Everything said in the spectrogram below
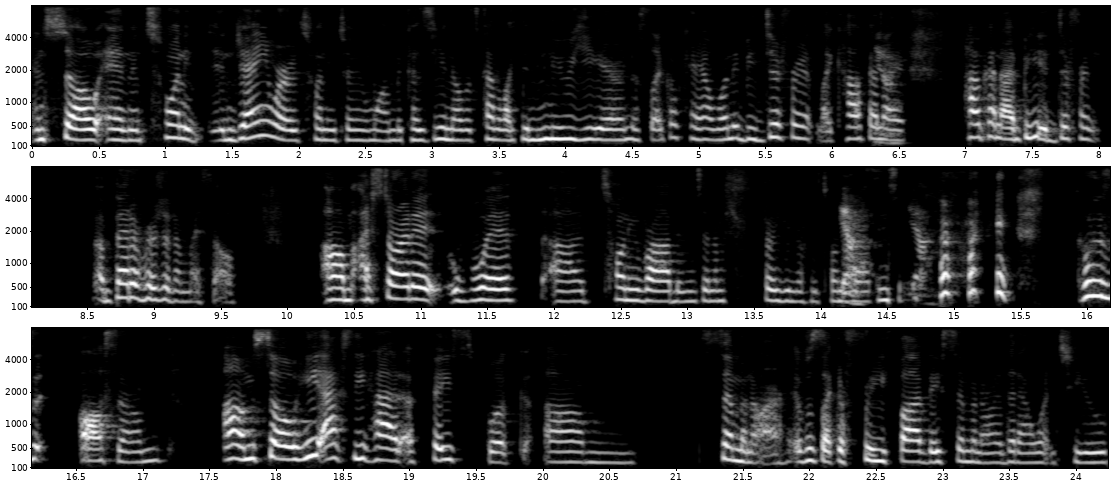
And so, and in 20, in January of 2021, because, you know, it's kind of like the new year and it's like, okay, I want to be different. Like, how can yeah. I, how can I be a different, a better version of myself? Um, I started with uh, Tony Robbins, and I'm sure you know who Tony yes. Robbins is, yeah. who's awesome. Um, so he actually had a Facebook um, seminar. It was like a free five day seminar that I went to.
